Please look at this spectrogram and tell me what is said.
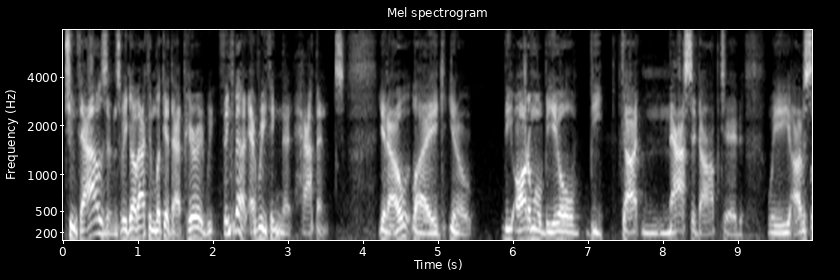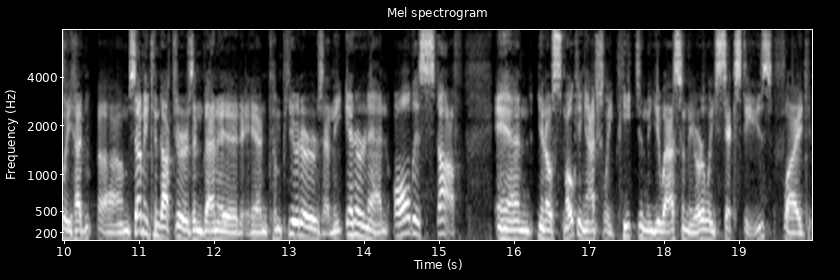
2000s, we go back and look at that period, we think about everything that happened, you know, like, you know, the automobile be, got mass adopted. We obviously had um, semiconductors invented and computers and the internet and all this stuff. And, you know, smoking actually peaked in the US in the early 60s. Like,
